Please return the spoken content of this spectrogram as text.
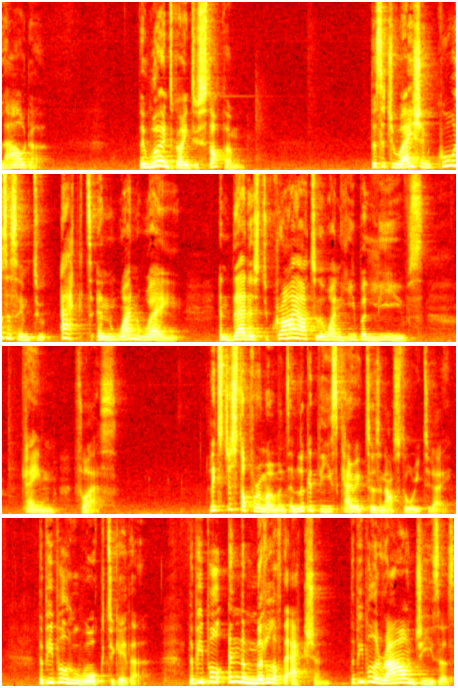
louder. They weren't going to stop him. The situation causes him to act in one way, and that is to cry out to the one he believes came for us. Let's just stop for a moment and look at these characters in our story today. The people who walk together, the people in the middle of the action, the people around Jesus,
